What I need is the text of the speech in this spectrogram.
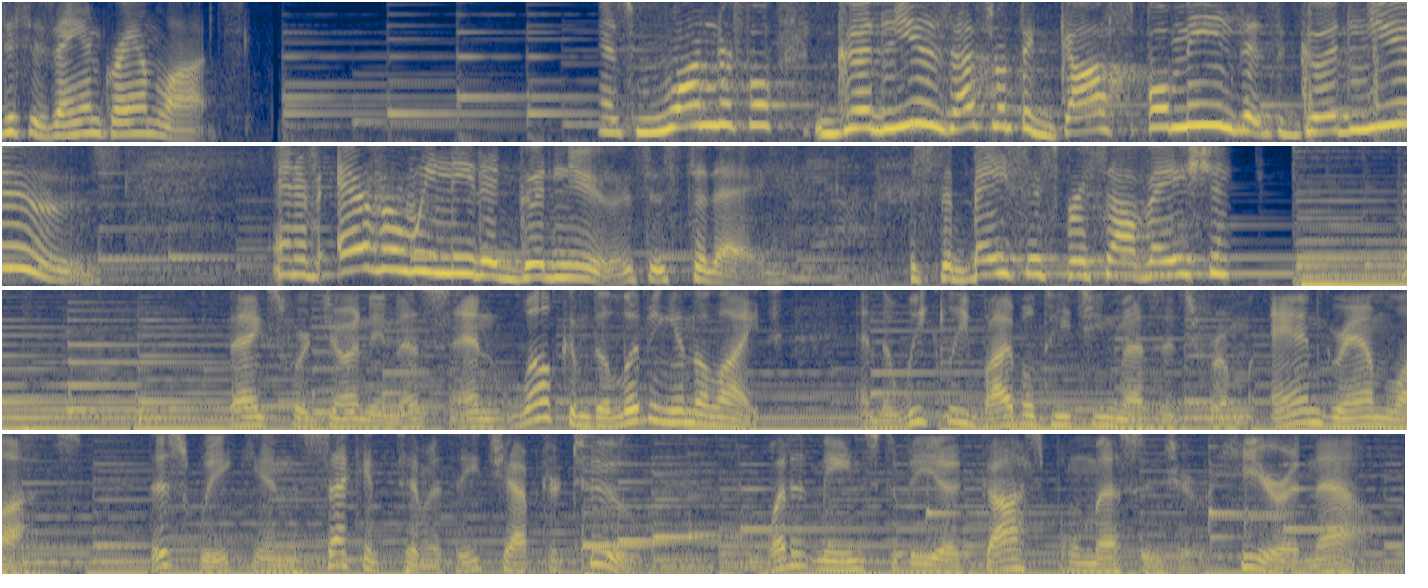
This is Anne Graham Lotz. It's wonderful, good news. That's what the gospel means. It's good news. And if ever we needed good news, it's today. It's the basis for salvation. Thanks for joining us, and welcome to Living in the Light and the weekly Bible teaching message from Anne Graham Lotz. This week in 2 Timothy chapter 2, and what it means to be a gospel messenger here and now.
